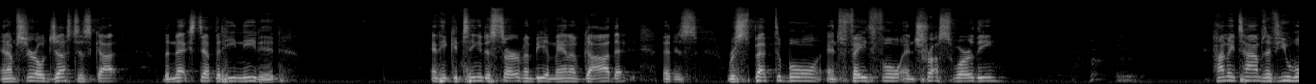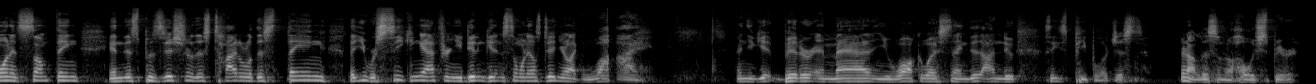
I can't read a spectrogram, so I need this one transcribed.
And I'm sure old Justus got the next step that he needed. And he continued to serve and be a man of God that, that is respectable and faithful and trustworthy. How many times have you wanted something in this position or this title or this thing that you were seeking after and you didn't get it and someone else did and you're like, why? And you get bitter and mad and you walk away saying, I knew. These people are just, they're not listening to the Holy Spirit.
